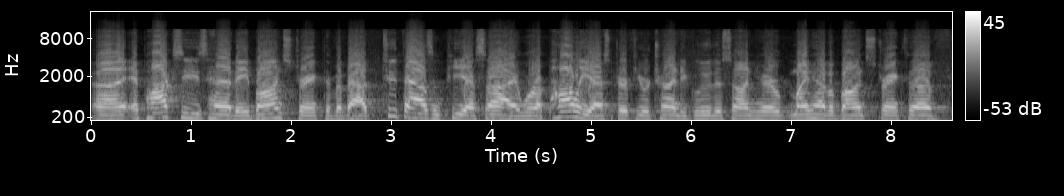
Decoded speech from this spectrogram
Uh, epoxies have a bond strength of about 2,000 psi, where a polyester, if you were trying to glue this on here, might have a bond strength of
